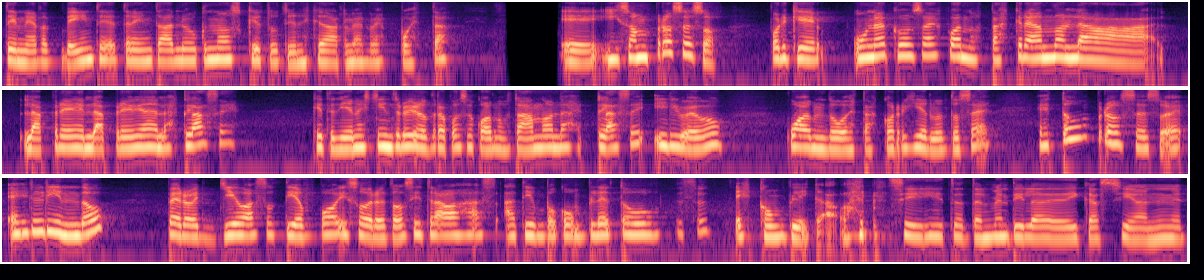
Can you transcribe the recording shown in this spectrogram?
tener 20, 30 alumnos que tú tienes que darle respuesta. Eh, y son procesos, porque una cosa es cuando estás creando la, la, pre, la previa de las clases, que te tienes que introducir, otra cosa es cuando estás dando las clases y luego cuando estás corrigiendo. Entonces, es un proceso, es lindo, pero lleva su tiempo y sobre todo si trabajas a tiempo completo es complicado. Sí, totalmente. Y la dedicación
